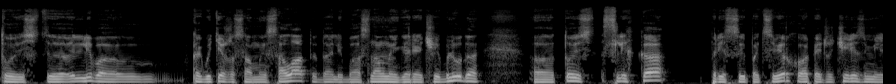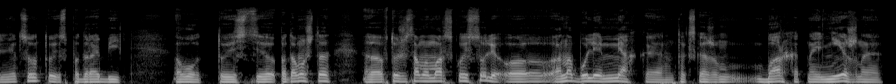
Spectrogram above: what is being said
то есть э, либо э, как бы те же самые салаты, да, либо основные горячие блюда, э, то есть слегка присыпать сверху, опять же, через мельницу, то есть подробить. Вот, то есть, потому что в той же самой морской соли она более мягкая, так скажем, бархатная, нежная.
